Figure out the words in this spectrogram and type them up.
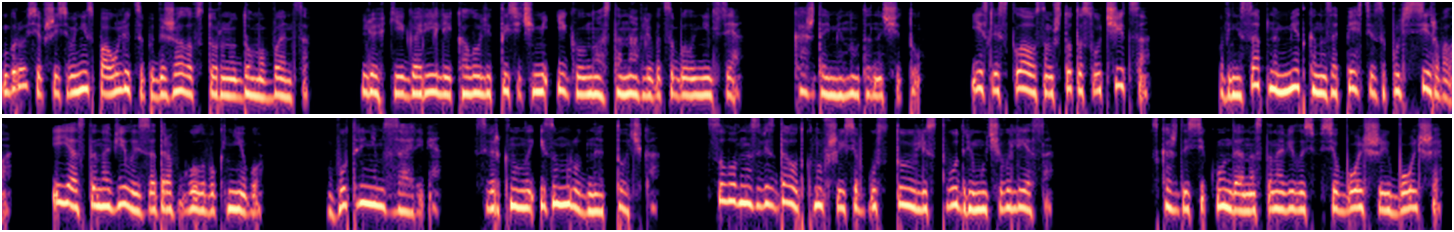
Бросившись вниз по улице, побежала в сторону дома Венцев. Легкие горели и кололи тысячами игл, но останавливаться было нельзя. Каждая минута на счету. Если с Клаусом что-то случится... Внезапно метка на запястье запульсировала, и я остановилась, задрав голову к небу. В утреннем зареве сверкнула изумрудная точка, словно звезда, уткнувшаяся в густую листву дремучего леса. С каждой секундой она становилась все больше и больше —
